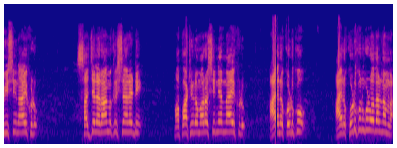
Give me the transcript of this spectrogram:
బీసీ నాయకుడు. సజ్జల రామకృష్ణారెడ్డి మా పార్టీలో మరో సీనియర్ నాయకుడు. ఆయన కొడుకు ఆయన కొడుకును కూడా వదలడంలా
